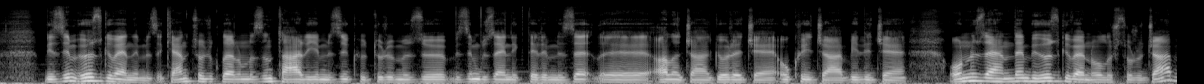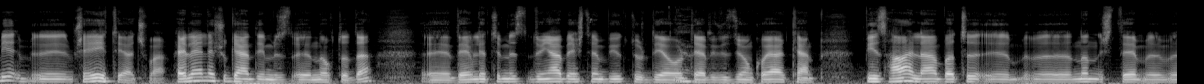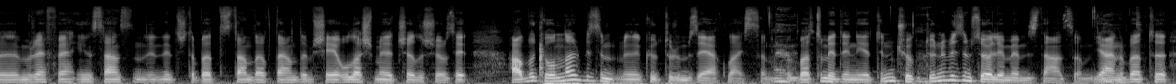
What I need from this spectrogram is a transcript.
bizim özgüvenimizi, kendi çocuklarımızın tarihimizi, kültürümüzü, bizim güzelliklerimizi e, alacağı, göreceği, okuyacağı, bileceği, onun üzerinden bir özgüven oluşturacağı bir e, şeye ihtiyaç var. Hele hele şu geldiğimiz e, noktada e, devletimiz dünya beşten büyüktür diye ortaya evet. bir vizyon koyarken biz hala Batı'nın işte müreffeh insan işte Batı standartlarında bir şeye ulaşmaya çalışıyoruz. E, halbuki onlar bizim e, kültürümüze yaklaşsın. Evet. Batı medeniyetinin çöktüğünü evet. bizim söylememiz lazım. Yani evet. Batı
